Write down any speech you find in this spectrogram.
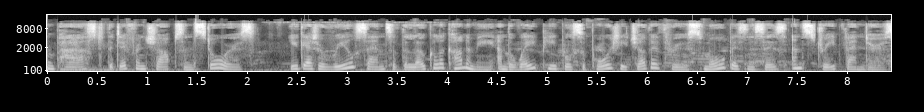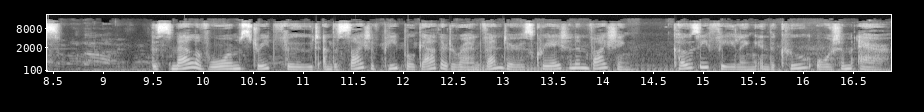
Walking past the different shops and stores, you get a real sense of the local economy and the way people support each other through small businesses and street vendors. The smell of warm street food and the sight of people gathered around vendors create an inviting, cozy feeling in the cool autumn air.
